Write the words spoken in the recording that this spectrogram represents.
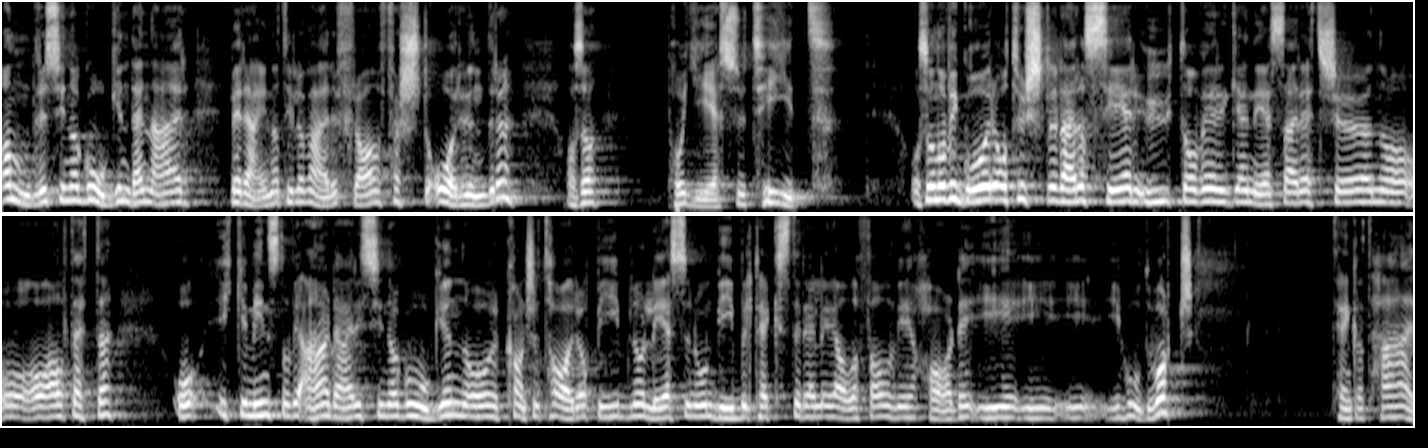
andre synagogen den er beregna til å være fra første århundre, altså på Jesu tid. Og så Når vi går og tusler der og ser utover Genesaretsjøen og, og, og alt dette, og ikke minst når vi er der i synagogen og kanskje tar opp Bibelen og leser noen bibeltekster, eller i alle fall vi har det i, i, i, i hodet vårt Tenk at her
